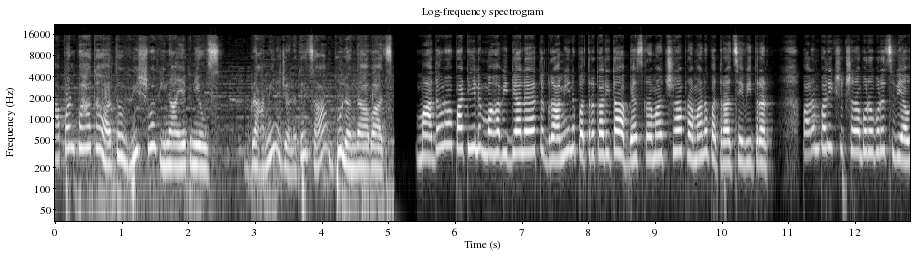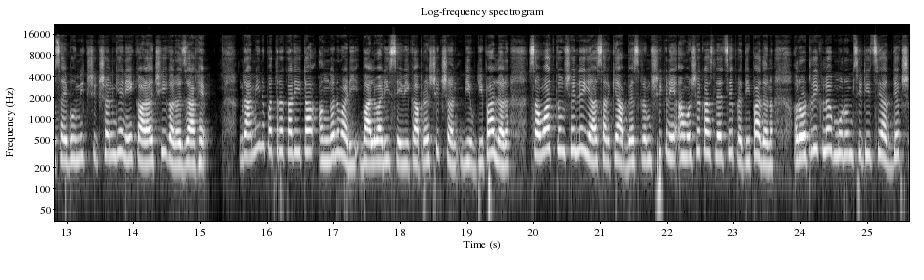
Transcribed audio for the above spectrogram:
आपण पाहत आहात विश्व विनायक न्यूज ग्रामीण जनतेचा बुलंद आवाज. माधवराव पाटील महाविद्यालयात ग्रामीण पत्रकारिता अभ्यासक्रमाच्या प्रमाणपत्राचे वितरण. पारंपरिक शिक्षणाबरोबरच व्यावसायभूमिक शिक्षण घेणे काळाची गरज आहे. ग्रामीण पत्रकारिता अंगणवाडी बालवाडी सेविका प्रशिक्षण ब्युटी पार्लर संवाद कौशल्य यासारखे अभ्यासक्रम शिकणे आवश्यक असल्याचे प्रतिपादन रोटरी क्लब मुरुम सिटीचे अध्यक्ष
